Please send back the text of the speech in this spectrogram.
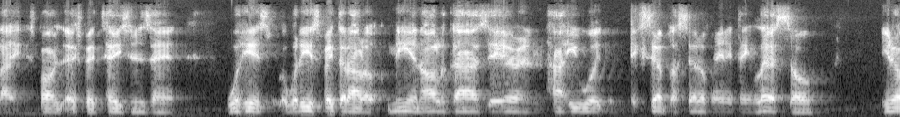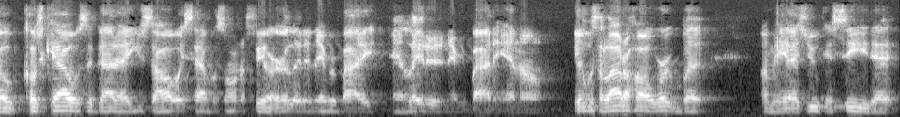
like as far as expectations and what he what he expected out of me and all the guys there, and how he would accept or settle for anything less. So, you know, Coach Cal was the guy that used to always have us on the field earlier than everybody and later than everybody, and um, it was a lot of hard work. But I mean, as you can see, that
